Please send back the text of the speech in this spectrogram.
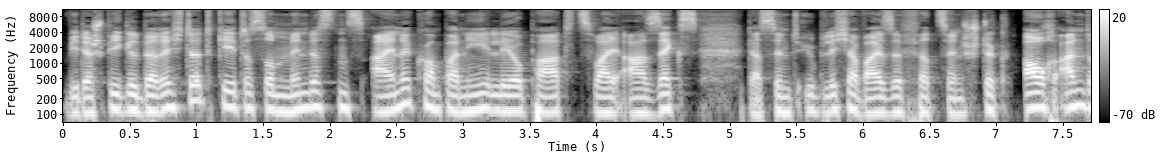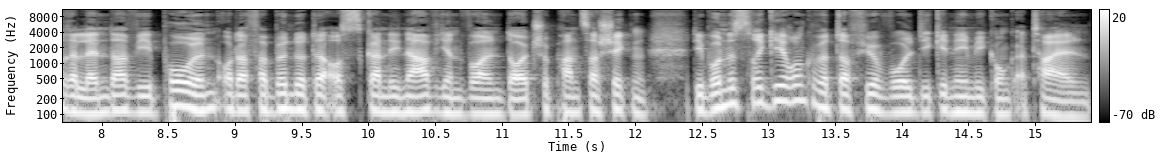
Wie der Spiegel berichtet, geht es um mindestens eine Kompanie Leopard 2A6. Das sind üblicherweise 14 Stück. Auch andere Länder wie Polen oder Verbündete aus Skandinavien wollen deutsche Panzer schicken. Die Bundesregierung wird dafür wohl die Genehmigung erteilen.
